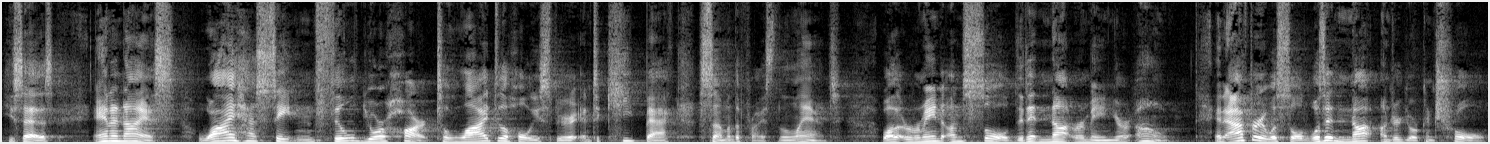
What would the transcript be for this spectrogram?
He says, Ananias, why has Satan filled your heart to lie to the Holy Spirit and to keep back some of the price of the land? While it remained unsold, did it not remain your own? And after it was sold, was it not under your control?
